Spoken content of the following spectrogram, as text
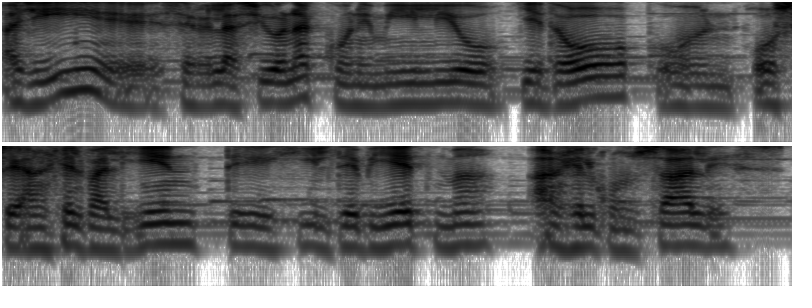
Allí eh, se relaciona con Emilio Lledó, con José Ángel Valiente, Gil de Viedma, Ángel González,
